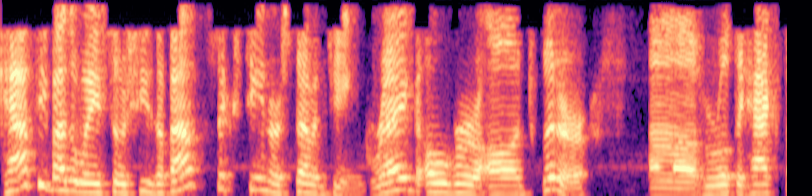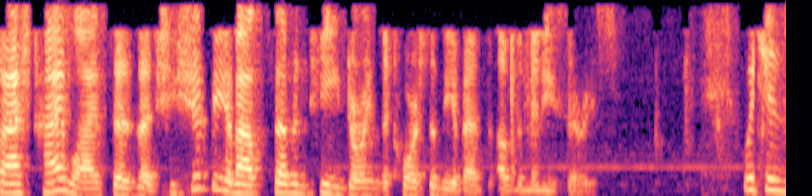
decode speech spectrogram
Cassie, by the way, so she's about 16 or 17. Greg over on Twitter uh, who wrote the Hack Slash timeline, says that she should be about 17 during the course of the events of the miniseries. Which is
